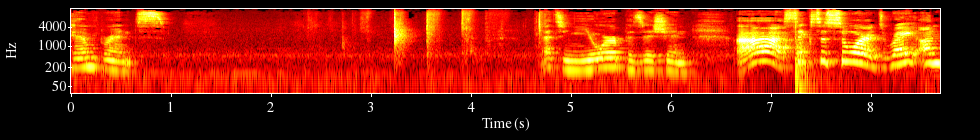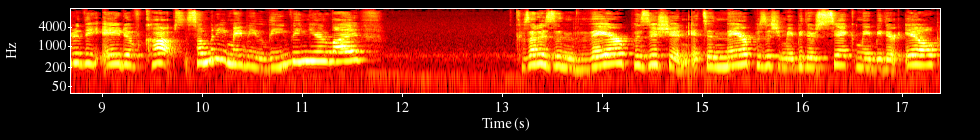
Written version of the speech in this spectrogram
Temperance. That's in your position. Ah, Six of Swords right under the Eight of Cups. Somebody may be leaving your life because that is in their position. It's in their position. Maybe they're sick, maybe they're ill,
